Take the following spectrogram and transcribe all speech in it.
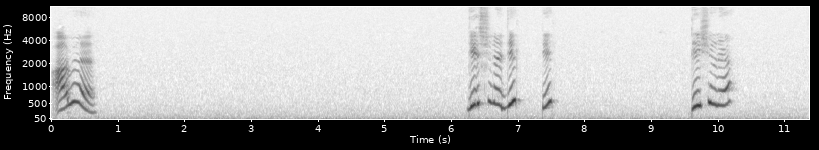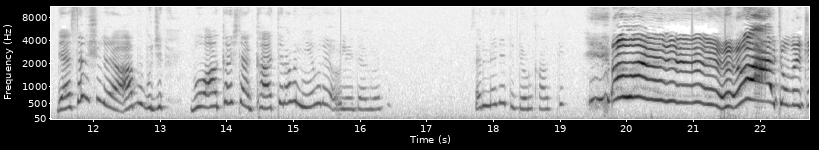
Abi. Gel şuraya dil. Dil. Dil şuraya. Gelsene şuraya. Abi bu bu arkadaşlar katil ama niye buraya öyle dermedi? Sen nereye gidiyorsun kanki? Çok acı.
